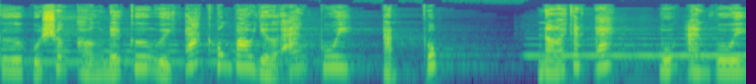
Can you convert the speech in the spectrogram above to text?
cưa của sân hận để cưa người khác không bao giờ an vui nói cách khác, muốn an vui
